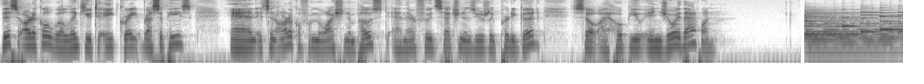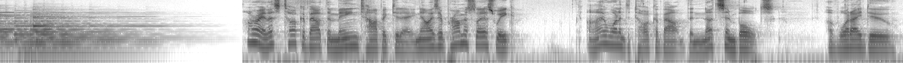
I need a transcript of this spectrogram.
this article will link you to eight great recipes, and it's an article from the Washington Post, and their food section is usually pretty good. So, I hope you enjoy that one. All right, let's talk about the main topic today. Now, as I promised last week, I wanted to talk about the nuts and bolts of what I do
